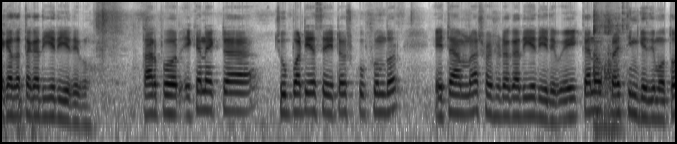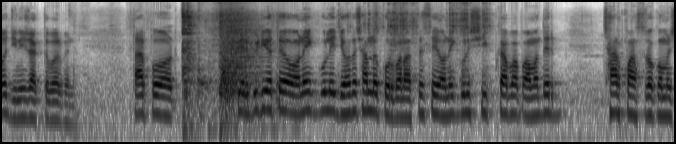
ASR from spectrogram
এক হাজার টাকা দিয়ে দিয়ে দেব। তারপর এখানে একটা চুপ বাটি আছে, এটাও খুব সুন্দর। এটা আমরা ছয়শো টাকা দিয়ে দিয়ে দেবো। এইখানেও প্রায় তিন কেজি মতো জিনিস রাখতে পারবেন। তারপর আজকের ভিডিওতে অনেকগুলি যেহেতু সামনে কোরবান আসতেছে অনেকগুলি শিপ কাবাব, আমাদের চার পাঁচ রকমের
